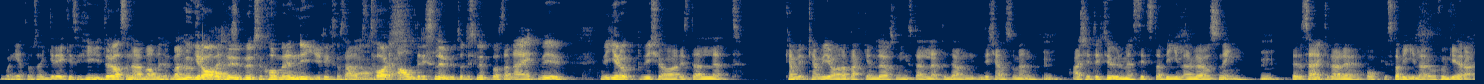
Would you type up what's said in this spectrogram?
vad heter de, så här grekisk hydra. Så när man, man hugger av ett huvud så kommer en ny. Liksom så här, ja. tar det aldrig slut. Och till slut bara så här, nej, vi, vi ger upp. Vi kör istället. Kan vi, kan vi göra backend-lösning istället? Den, det känns som en mm. arkitekturmässigt stabilare lösning. Mm. Den är säkrare och stabilare och fungerar.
